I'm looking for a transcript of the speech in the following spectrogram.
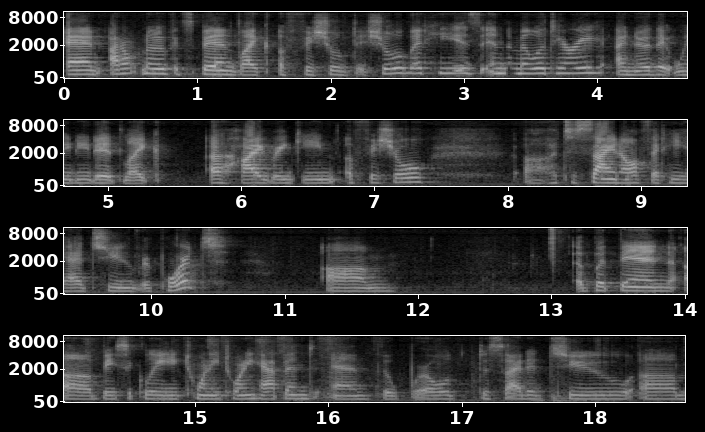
and I don't know if it's been like official dishel that he is in the military. I know that we needed like a high-ranking official uh, to sign off that he had to report. Um, but then uh, basically 2020 happened and the world decided to um,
